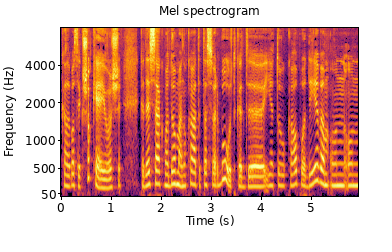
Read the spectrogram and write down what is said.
kā lai pasaka, šokējoši, kad es sākumā domāju, nu kā tas var būt, kad, uh, ja tu kalpo Dievam un, un,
